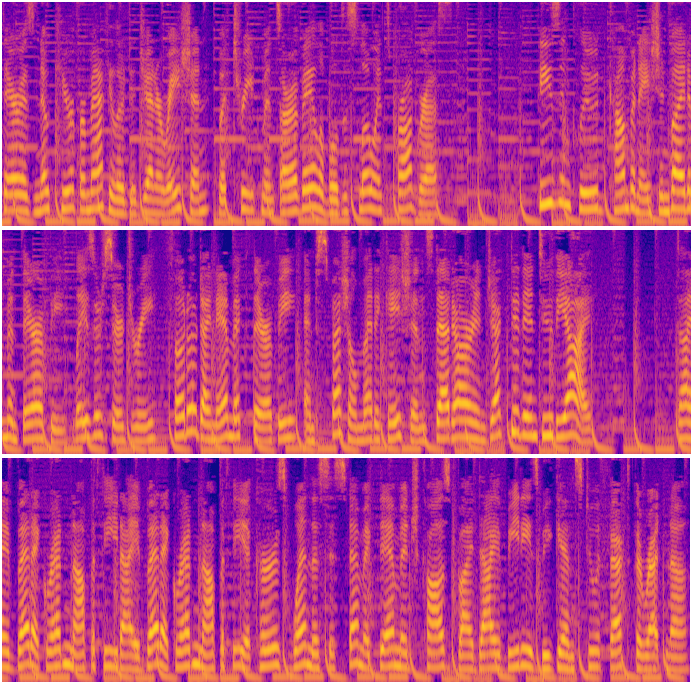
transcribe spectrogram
There is no cure for macular degeneration, but treatments are available to slow its progress. These include combination vitamin therapy, laser surgery, photodynamic therapy, and special medications that are injected into the eye. Diabetic retinopathy Diabetic retinopathy occurs when the systemic damage caused by diabetes begins to affect the retina.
